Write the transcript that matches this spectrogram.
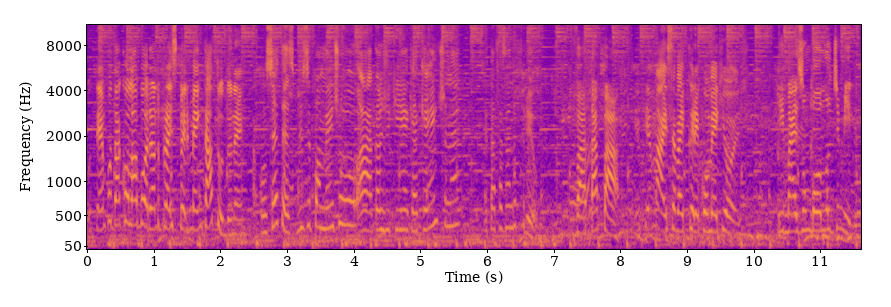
O tempo tá colaborando para experimentar tudo, né? Com certeza, principalmente a canjiquinha que é quente, né? E tá fazendo frio. Vatapá. E o que mais você vai querer comer aqui hoje? E mais um bolo de milho.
